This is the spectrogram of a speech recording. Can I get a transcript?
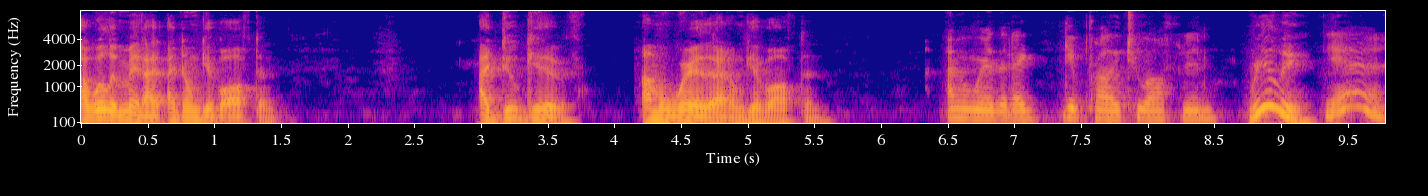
I will admit, I, I don't give often. I do give. I'm aware that I don't give often. I'm aware that I give probably too often. Really? Yeah.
